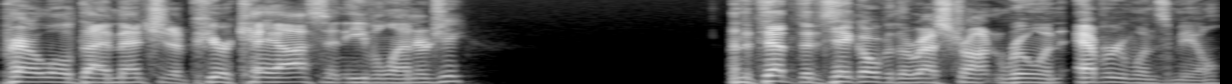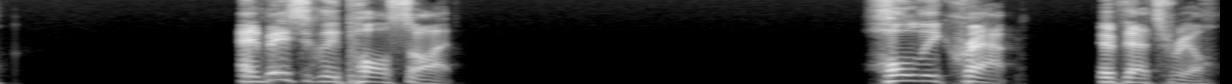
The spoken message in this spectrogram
parallel dimension of pure chaos and evil energy and attempted to take over the restaurant and ruin everyone's meal. And basically, Paul saw it. Holy crap, if that's real.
